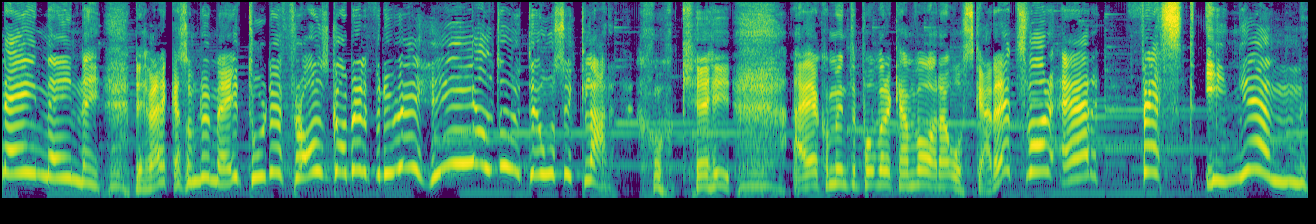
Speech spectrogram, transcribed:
nej, nej, nej. Det verkar som du är med i Tour de France, Gabriel, för du är helt ute och cyklar. Okej. Okay. Nej, jag kommer inte på vad det kan vara, Oskar. Rätt svar är fästingen.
